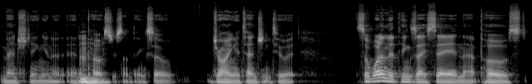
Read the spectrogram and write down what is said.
mentioning in a, in a Mhm. post or something. So drawing attention to it. So one of the things I say in that post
